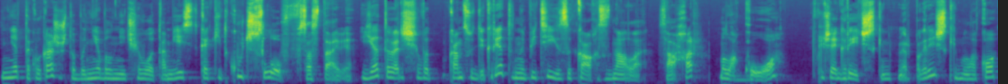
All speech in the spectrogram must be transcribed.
Нет такой каши, чтобы не было ничего. Там есть какие-то куча слов в составе. Я, товарищи, вот к концу декрета на пяти языках знала сахар, молоко, включая греческий, например, по-гречески молоко,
